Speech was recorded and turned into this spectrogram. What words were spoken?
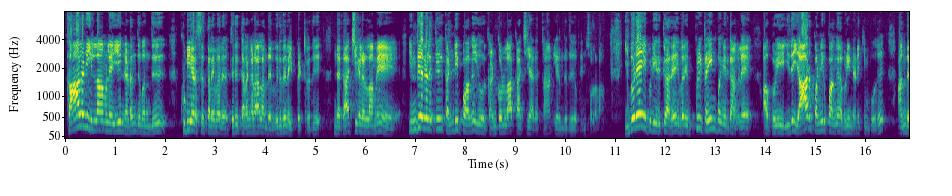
காலனி இல்லாமலேயே நடந்து வந்து குடியரசுத் தலைவர் திருக்கரங்களால் அந்த விருதினை பெற்றது. இந்த காட்சிகள் எல்லாமே இந்தியர்களுக்கு கண்டிப்பாக இது ஒரு கண்கொள்ளா காட்சியாகத்தான் இருந்தது அப்படின்னு சொல்லலாம். இவரே இப்படி இருக்காரு இவரை இப்படி ட்ரெயின் பண்ணியிருக்காங்களே அப்படி இதை யார் பண்ணியிருப்பாங்க அப்படின்னு நினைக்கும் போது அந்த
